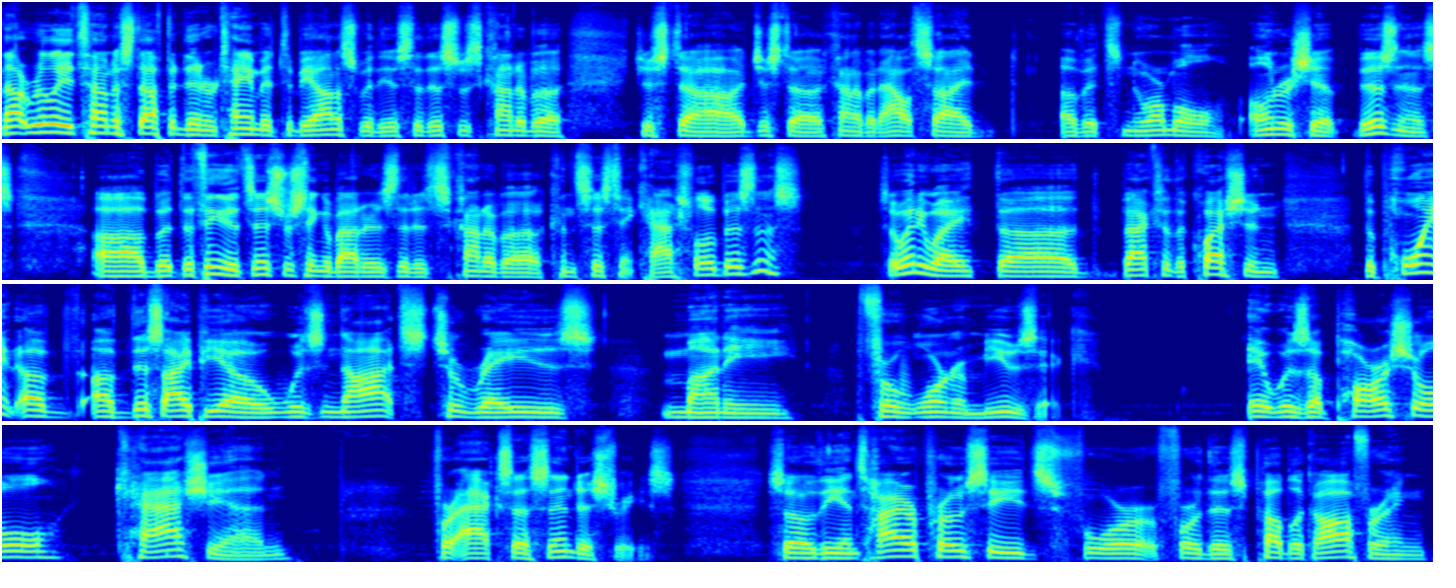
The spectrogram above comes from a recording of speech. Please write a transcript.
not really a ton of stuff in entertainment, to be honest with you. So this was kind of a just uh, just a kind of an outside of its normal ownership business. Uh, but the thing that's interesting about it is that it's kind of a consistent cash flow business. So anyway, the, back to the question, the point of, of this IPO was not to raise money for Warner Music. It was a partial cash in for Access Industries. So the entire proceeds for for this public offering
